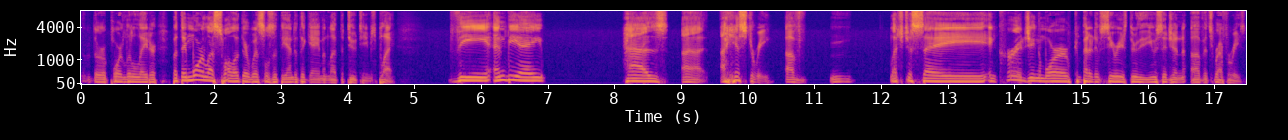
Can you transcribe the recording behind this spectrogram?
the report a little later. But they more or less swallowed their whistles at the end of the game and let the two teams play the NBA has uh, a history of, mm, let's just say, encouraging a more competitive series through the usage in, of its referees.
